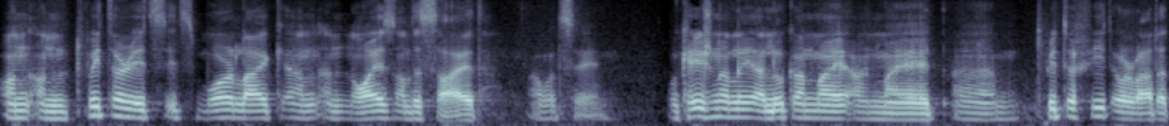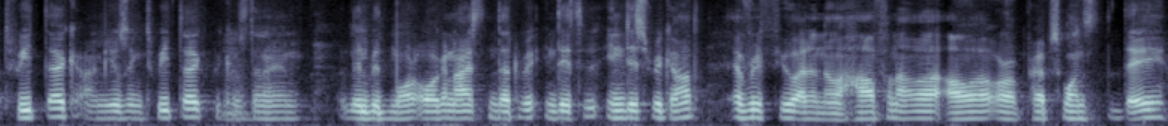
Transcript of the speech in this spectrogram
on, on Twitter it's it's more like an, a noise on the side, I would say occasionally I look on my on my um, Twitter feed, or rather TweetDeck. I'm using TweetDeck because mm. then I'm a little bit more organized in that in this in this regard. Every few I don't know half an hour, hour, or perhaps once a day,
